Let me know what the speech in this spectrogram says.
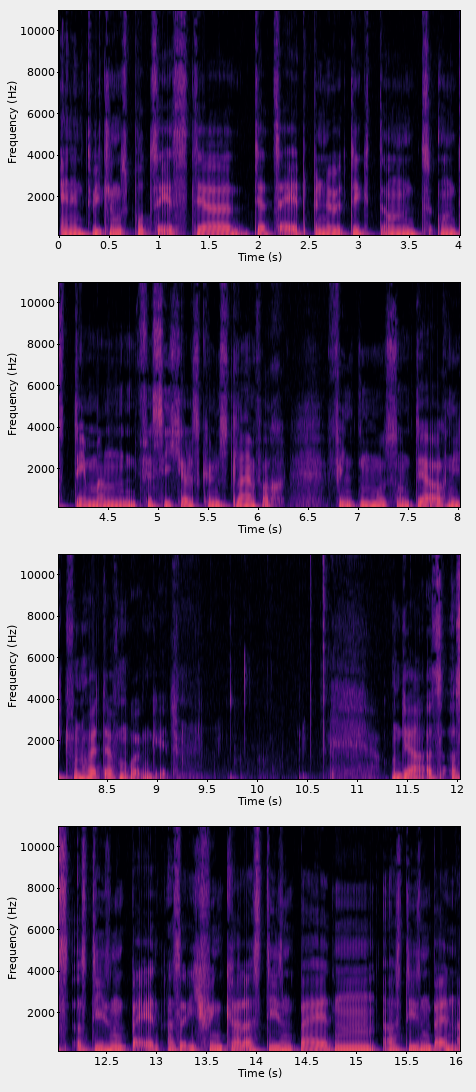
ein Entwicklungsprozess, der, der Zeit benötigt und, und den man für sich als Künstler einfach finden muss und der auch nicht von heute auf morgen geht. und ja, aus, aus, aus diesen beiden, also ich finde gerade aus diesen beiden, aus diesen beiden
